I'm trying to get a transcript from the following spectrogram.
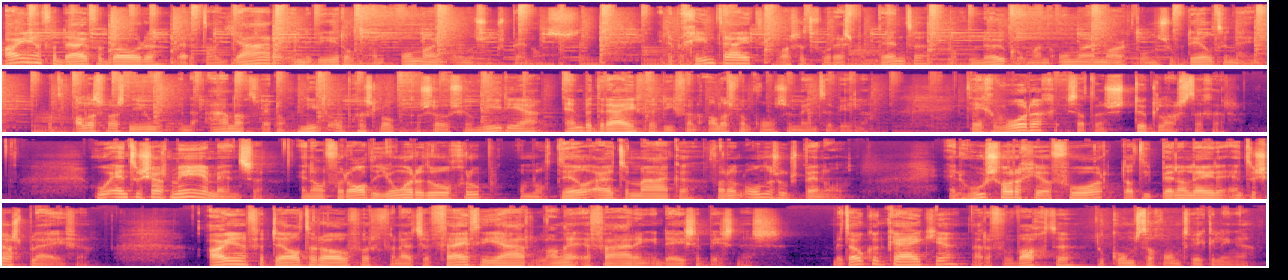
Arjen van Duivenbode werkt al jaren in de wereld van online onderzoekspanels. In de begintijd was het voor respondenten nog leuk om aan online marktonderzoek deel te nemen. Want alles was nieuw en de aandacht werd nog niet opgeslokt door social media en bedrijven die van alles van consumenten willen. Tegenwoordig is dat een stuk lastiger. Hoe enthousiasmeer je mensen, en dan vooral de jongere doelgroep, om nog deel uit te maken van een onderzoekspanel? En hoe zorg je ervoor dat die panelleden enthousiast blijven? Arjen vertelt erover vanuit zijn 15 jaar lange ervaring in deze business. Met ook een kijkje naar de verwachte toekomstige ontwikkelingen.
